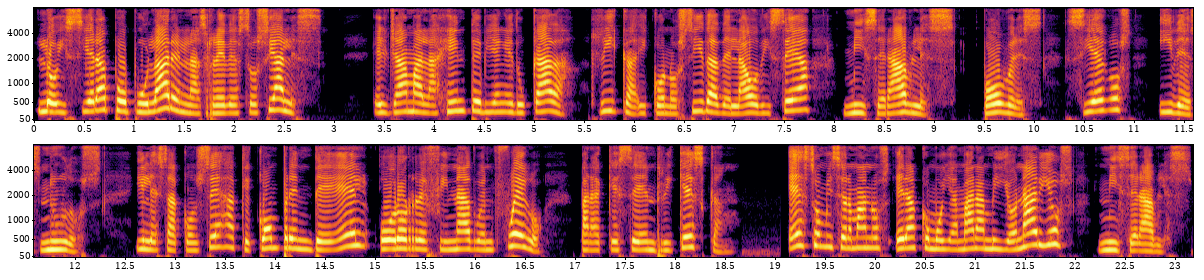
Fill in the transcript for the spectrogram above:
lo hiciera popular en las redes sociales. Él llama a la gente bien educada, rica y conocida de la Odisea miserables, pobres, ciegos y desnudos, y les aconseja que compren de él oro refinado en fuego, para que se enriquezcan. Eso, mis hermanos, era como llamar a millonarios miserables.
